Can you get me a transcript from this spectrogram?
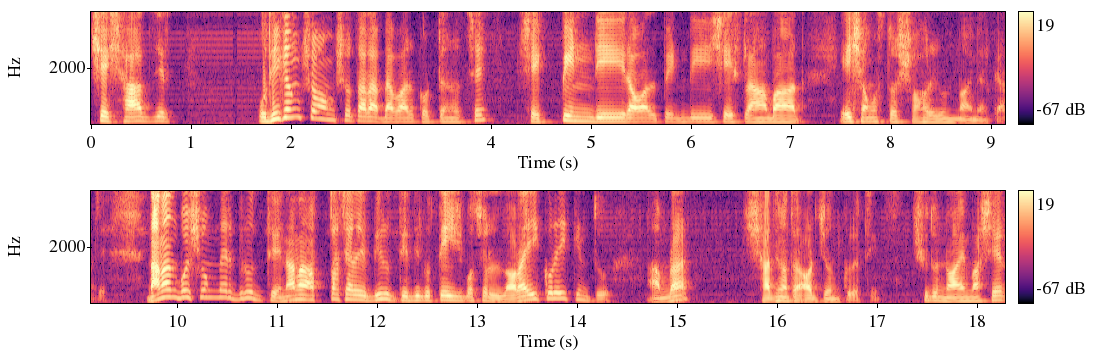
সেই সাহায্যের অধিকাংশ অংশ তারা ব্যবহার করতেন হচ্ছে সেই পিন্ডি রাওয়ালপিন্ডি সেই ইসলামাবাদ, এই সমস্ত শহরের উন্নয়নের কাজে। নানান বৈষম্যের বিরুদ্ধে নানা অত্যাচারের বিরুদ্ধে দীর্ঘ তেইশ বছর লড়াই করেই কিন্তু আমরা স্বাধীনতা অর্জন করেছি। শুধু নয় মাসের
